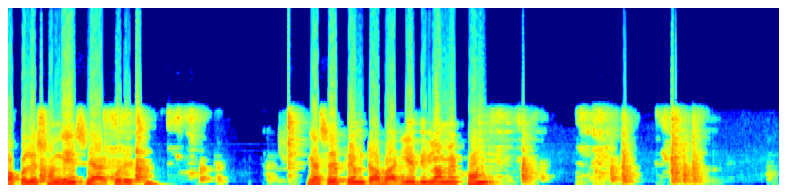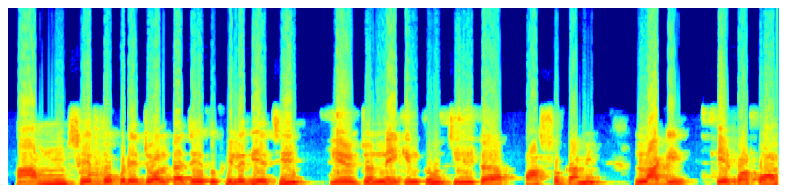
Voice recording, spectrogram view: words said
সকলের সঙ্গেই শেয়ার করেছি। গ্যাসের ফ্লেমটা বাড়িয়ে দিলাম এখন। আম সেদ্ধ করে জলটা যেহেতু ফেলে দিয়েছি, এর জন্যই কিন্তু চিনিটা পাঁচশো গ্রামই লাগে। এরপর কম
